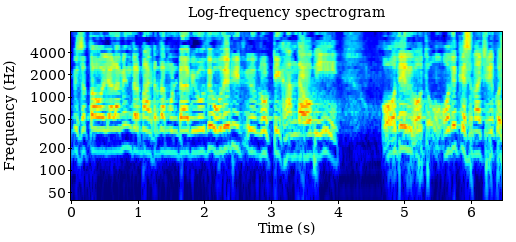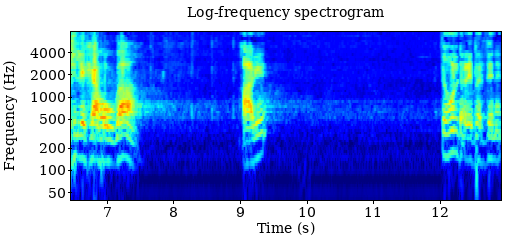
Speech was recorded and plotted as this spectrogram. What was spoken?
ਵੀ ਸਤੌਜ ਵਾਲਾ ਮਹਿੰਦਰ ਮਾਸਟਰ ਦਾ ਮੁੰਡਾ ਵੀ ਉਹਦੇ ਉਹਦੇ ਵੀ ਰੋਟੀ ਖਾਂਦਾ ਉਹ ਵੀ। ਉਹਦੇ ਵੀ ਉਹਦੇ ਕਿਸਮਤ ਚ ਵੀ ਕੁਝ ਲਿਖਿਆ ਹੋਊਗਾ। ਆ ਗਏ ਤੇ ਹੁਣ ਡਰੇ ਫਿਰਦੇ ਨੇ।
